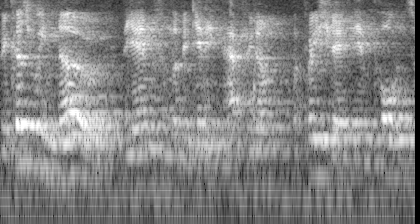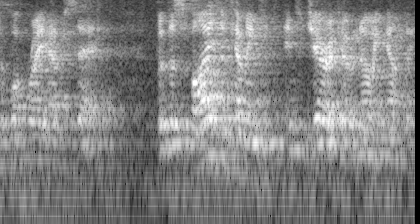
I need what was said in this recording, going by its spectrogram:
Because we know the end from the beginning, perhaps we don't appreciate the importance of what Rahab said. But the spies are coming into Jericho knowing nothing.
